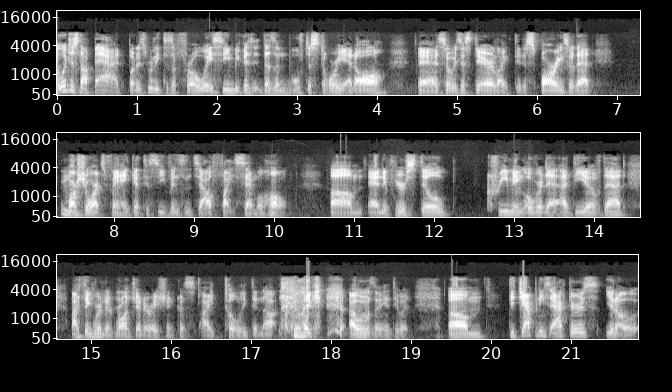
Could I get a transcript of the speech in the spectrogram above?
which is not bad, but it's really just a throwaway scene because it doesn't move the story at all. And so it's just there, like they're just sparring so that martial arts fan get to see Vincent Zhao fight Sammo Hung. Um, and if you're still creaming over that idea of that, I think we're in the wrong generation because I totally did not. like I wasn't into it. Um, the Japanese actors, you know,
